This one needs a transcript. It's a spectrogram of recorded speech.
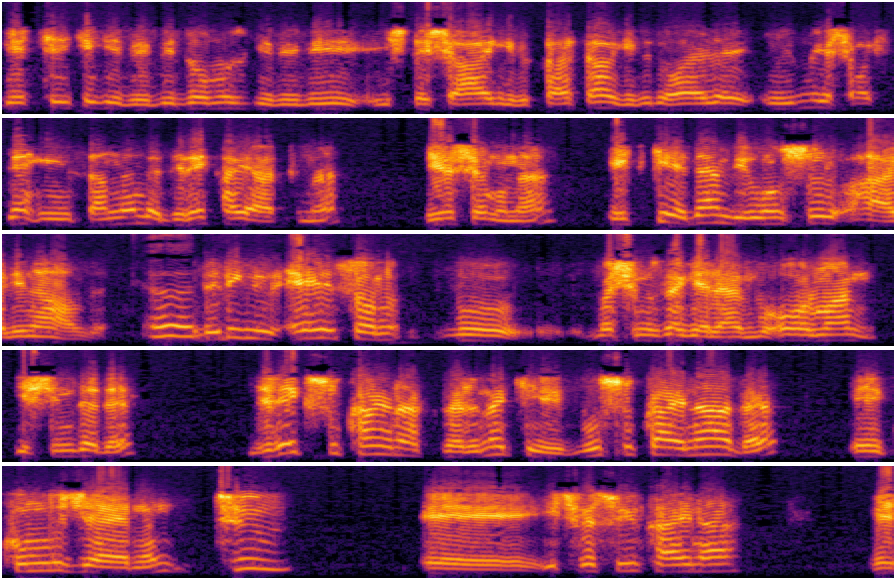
bir tilki gibi, bir domuz gibi, bir işte şahin gibi, kartal gibi doğayla uyumlu yaşamak isteyen insanların da direkt hayatına, yaşamına etki eden bir unsur haline aldı. Evet. Dediğim gibi en son bu başımıza gelen bu orman işinde de direkt su kaynaklarına ki bu su kaynağı da e, Kumluca'nın tüm e, içme suyu kaynağı ve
